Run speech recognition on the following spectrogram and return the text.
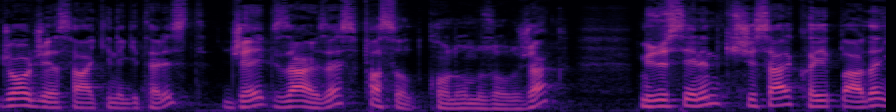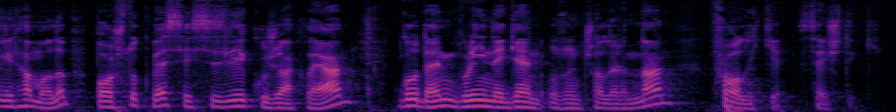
Georgia sakini gitarist Jake Zarzes Fussell konuğumuz olacak. Müzisyenin kişisel kayıplardan ilham alıp boşluk ve sessizliği kucaklayan Good and Green Again uzunçalarından Frolic'i seçtik.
